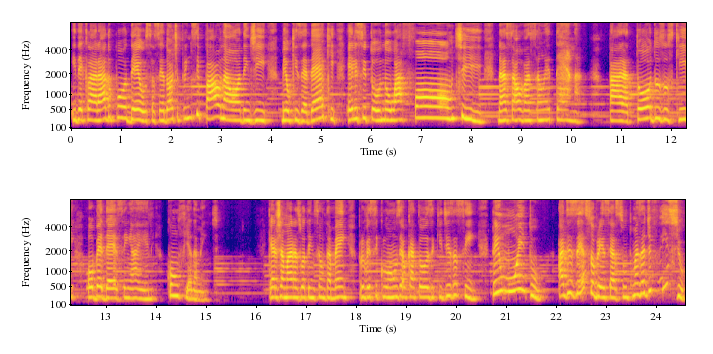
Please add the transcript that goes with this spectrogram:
e declarado por Deus sacerdote principal na ordem de Melquisedeque, ele se tornou a fonte da salvação eterna para todos os que obedecem a ele confiadamente. Quero chamar a sua atenção também para o versículo 11 ao 14, que diz assim: Tenho muito a dizer sobre esse assunto, mas é difícil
